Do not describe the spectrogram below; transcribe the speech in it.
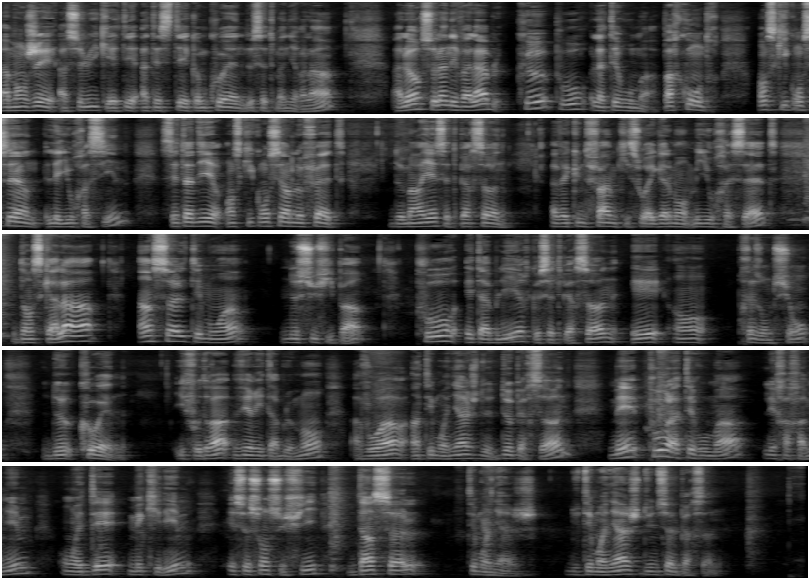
à manger à celui qui a été attesté comme Cohen de cette manière-là, alors cela n'est valable que pour la terouma. Par contre, en ce qui concerne les yuchassin, c'est-à-dire en ce qui concerne le fait de marier cette personne avec une femme qui soit également miyucheset, dans ce cas-là, un seul témoin ne suffit pas pour établir que cette personne est en présomption de Cohen. Il faudra véritablement avoir un témoignage de deux personnes, mais pour la terouma, les chachamim ont été mekilim et se sont suffis d'un seul témoignage, du témoignage d'une seule personne.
